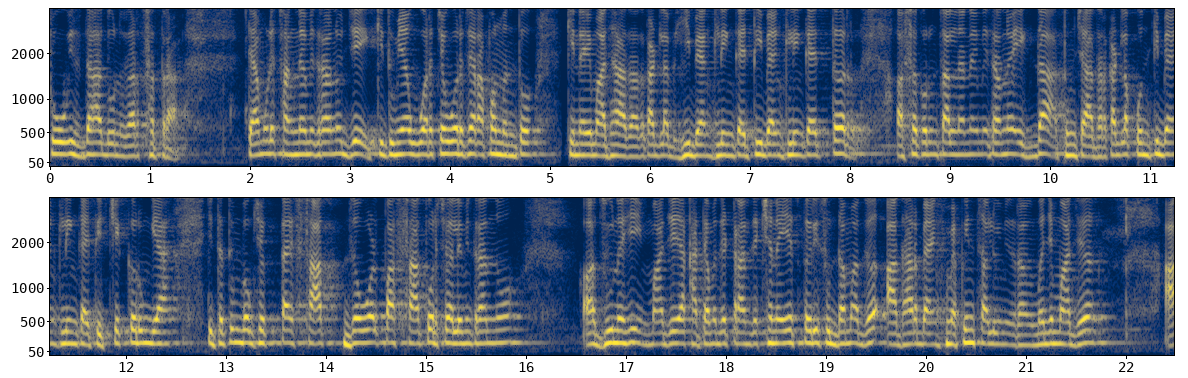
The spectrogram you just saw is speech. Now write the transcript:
चोवीस दहा दोन हजार सतरा. त्यामुळे सांगण्या मित्रांनो जे की तुम्ही या वरच्या वर जर आपण म्हणतो की नाही माझ्या आधार कार्डला ही बँक लिंक आहे ती बँक लिंक आहे तर असं करून चालणार नाही मित्रांनो. एकदा तुमच्या आधार कार्डला कोणती बँक लिंक आहे ते चेक करून घ्या. इथं तुम्ही बघू शकताय सात जवळपास सात वर्ष झाले मित्रांनो. अजूनही माझे या खात्यामध्ये ट्रान्झॅक्शन आहे तरीसुद्धा माझं आधार बँक मॅपिंग चालू आहे मित्रांनो. म्हणजे माझं आ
